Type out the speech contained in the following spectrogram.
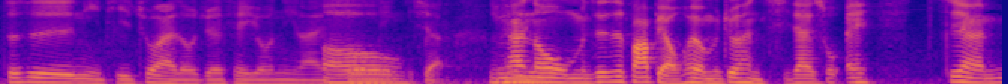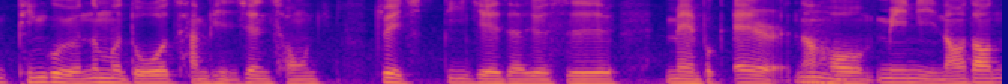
这是你提出来的，我觉得可以由你来说明一下。你看哦，我们这次发表会，我们就很期待说，哎、既然苹果有那么多产品线，从最低阶的就是 MacBook Air，然后 Mini，然后到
